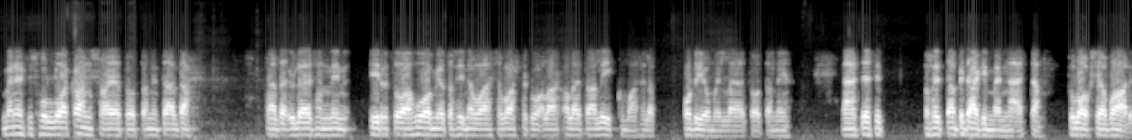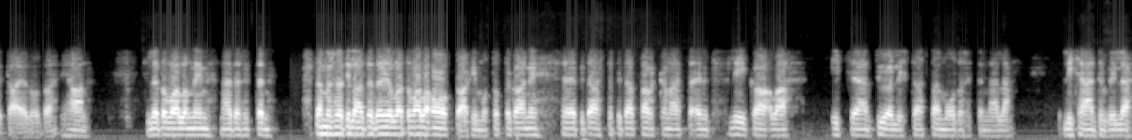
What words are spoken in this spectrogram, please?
menestyshullua kansaa ja tuota, niin täältä täältä yleensä niin irtoaa huomiota siinä vaiheessa vasta, kun aletaan liikkumaan siellä podiumilla. Ja tuota, niin, näin tietysti osittain pitääkin mennä, että tuloksia vaaditaan. Ja tuota, ihan sillä tavalla niin näitä sitten tämmöisiä tilanteita jollain tavalla odottaakin, mutta totta kai niin se pitää sitten pitää tarkkana, että ei nyt liikaa ala itseään työllistää tai muuta sitten näillä lisääntyvillä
